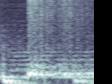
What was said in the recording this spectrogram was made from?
you.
